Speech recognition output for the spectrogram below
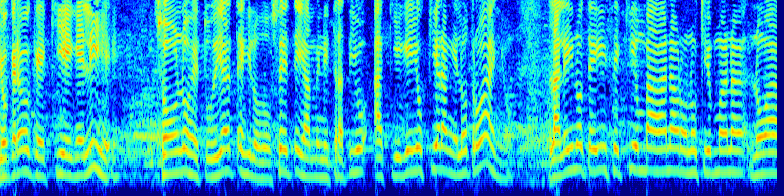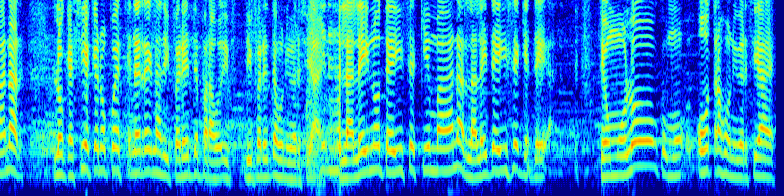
Yo creo que quien elige son los estudiantes y los docentes y administrativos a quien ellos quieran el otro año. La ley no te dice quién va a ganar o no quién no va a ganar. Lo que sí es que no puedes tener reglas diferentes para diferentes universidades. La ley no te dice quién va a ganar, la ley te dice que te, homologó como otras universidades.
